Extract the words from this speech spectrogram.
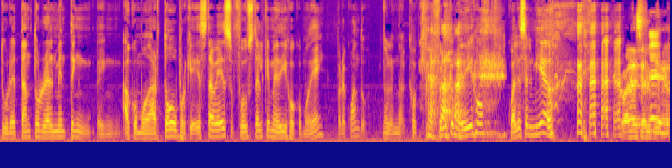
duré tanto realmente en, acomodar todo, porque esta vez fue usted el que me dijo, como de ahí, ¿para cuándo? ¿Qué fue lo que me dijo? ¿Cuál es el miedo? ¿Cuál es el miedo?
